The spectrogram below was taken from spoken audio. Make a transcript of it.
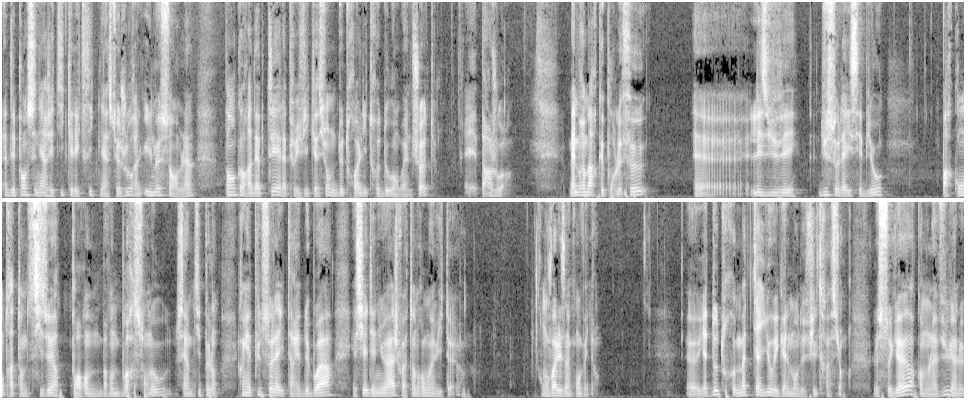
la dépense énergétique électrique n'est à ce jour, il me semble, hein, pas encore adaptée à la purification de 2-3 litres d'eau en one shot et par jour. Même remarque pour le feu, euh, les UV du soleil c'est bio. Par contre, attendre 6 heures avant, de boire son eau, c'est un petit peu long. Quand il n'y a plus de soleil, tu arrêtes de boire, et s'il y a des nuages, il faut attendre au moins 8 heures. On voit les inconvénients. Euh, il y a d'autres matériaux également de filtration. Le Sawyer, comme on l'a vu, hein, le,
